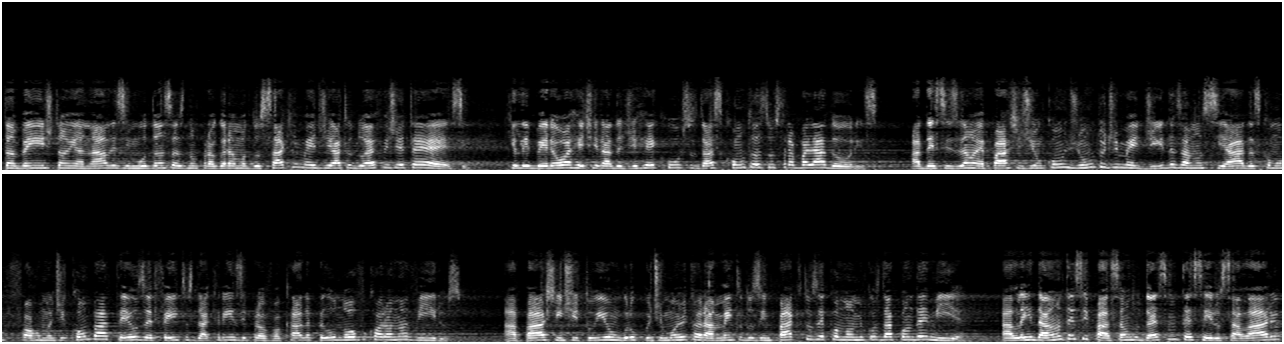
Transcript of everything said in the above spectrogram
Também estão em análise mudanças no programa do saque imediato do FGTS, que liberou a retirada de recursos das contas dos trabalhadores. A decisão é parte de um conjunto de medidas anunciadas como forma de combater os efeitos da crise provocada pelo novo coronavírus. A pasta instituiu um grupo de monitoramento dos impactos econômicos da pandemia. Além da antecipação do 13º salário,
